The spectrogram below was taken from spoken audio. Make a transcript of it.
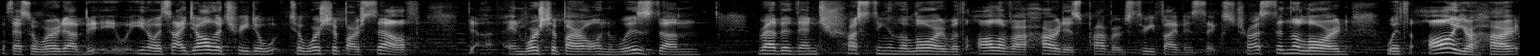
if that's a word. Uh, you know, it's idolatry to, to worship ourselves and worship our own wisdom rather than trusting in the Lord with all of our heart, as Proverbs 3, 5, and 6. Trust in the Lord with all your heart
